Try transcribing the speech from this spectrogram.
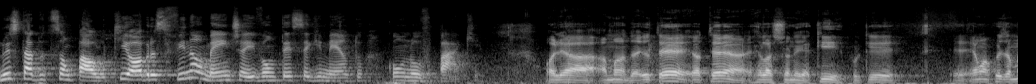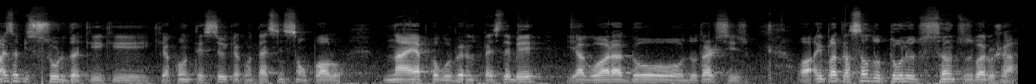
No estado de São Paulo, que obras finalmente aí vão ter segmento com o novo PAC? Olha, Amanda, eu até, eu até relacionei aqui, porque é, é uma coisa mais absurda que, que, que aconteceu e que acontece em São Paulo na época do governo do PSDB e agora do, do Tarcísio. Ó, a implantação do túnel do Santos Guarujá.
